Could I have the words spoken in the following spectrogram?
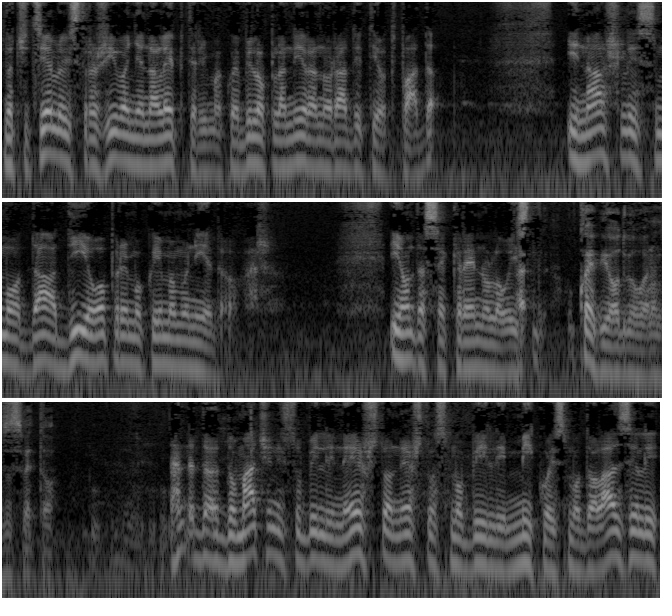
Znači cijelo istraživanje na lepterima koje je bilo planirano raditi otpada i našli smo da dio opremu koji imamo nije dobar. I onda se krenulo u isti... Ko je bio odgovoran za sve to? Domaćini su bili nešto, nešto smo bili mi koji smo dolazili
